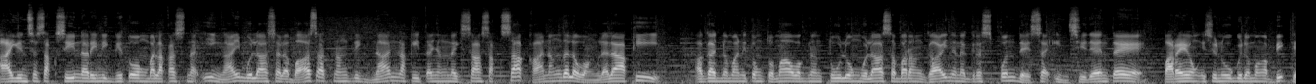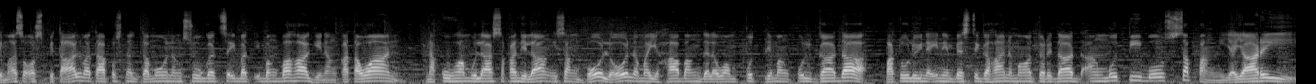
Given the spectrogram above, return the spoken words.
Ayon sa saksi, narinig nito ang malakas na ingay mula sa labas at nang tignan nakita niyang nagsasaksakan ang dalawang lalaki. Agad naman itong tumawag ng tulong mula sa barangay na nagresponde sa insidente. Parehong isinugo ng mga biktima sa ospital matapos nagtamo ng sugat sa iba't ibang bahagi ng katawan. Nakuha mula sa kanila ang isang bolo na may habang 25 pulgada. Patuloy na inimbestigahan ng mga otoridad ang motibo sa pangyayari.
